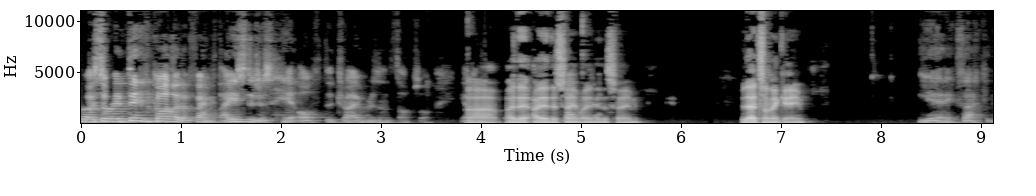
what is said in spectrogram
So, so it did cause an effect. I used to just hit off the drivers and stuff. So yeah, uh, I did, I did the same. I did the same. But that's on a game. yeah, exactly.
